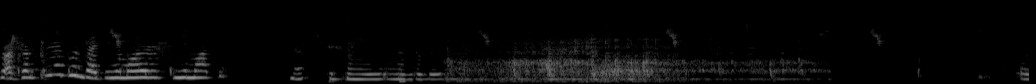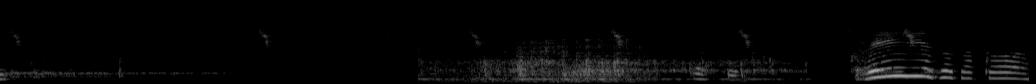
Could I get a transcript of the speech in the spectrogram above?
А що ти на планшеті не можеш знімати? Не, Ти ж мені не зробив. Ой. Ух ти. Криза така.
